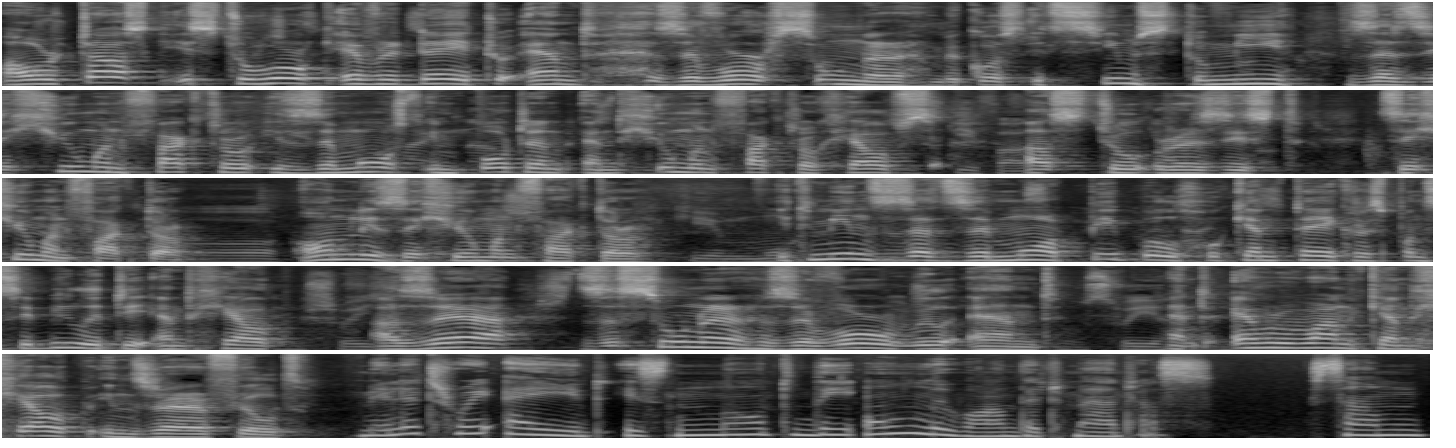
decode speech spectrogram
Our task is to work every day to end the war sooner, because it seems to me that the human factor is the most important and human factor helps us to resist. The human factor only the human factor. It means that the more people who can take responsibility and help are there, the sooner the war will end, and everyone can help in their field. Military aid is not the only one that matters. Some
